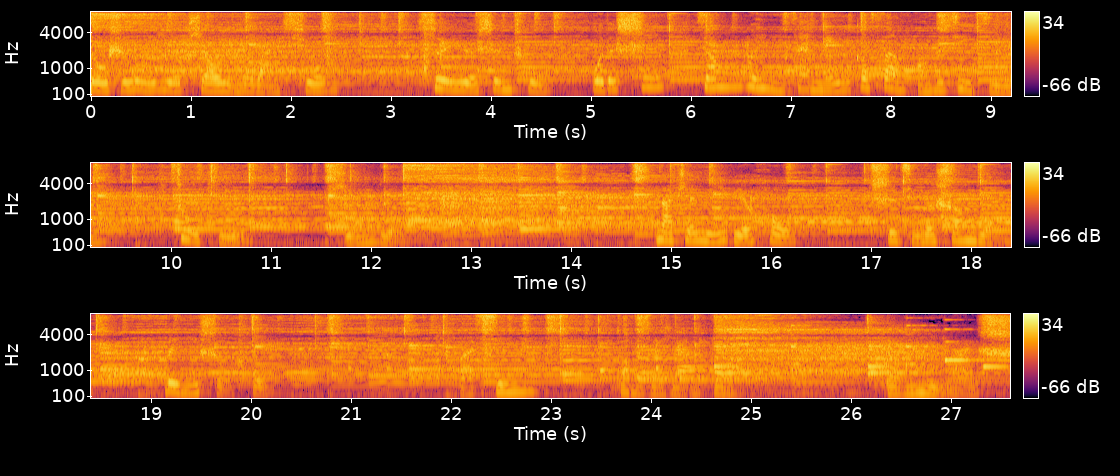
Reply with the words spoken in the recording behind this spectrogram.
又是落叶飘零的晚秋，岁月深处，我的诗将为你在每一个泛黄的季节驻足停留。那天离别后，痴情的双眼为你守候，把心放在原地，等你来时。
